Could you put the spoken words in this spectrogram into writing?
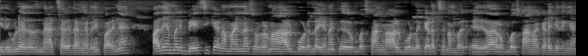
இதுக்குள்ளே ஏதாவது மேட்ச் ஆகுதாங்கிறதையும் பாருங்கள் அதே மாதிரி பேசிக்காக நம்ம என்ன சொல்கிறோன்னா ஆல் போர்டில் எனக்கு ரொம்ப ஸ்ட்ராங்காக ஆல் போர்டில் கிடச்ச நம்பர் இதுதான் ரொம்ப ஸ்ட்ராங்காக கிடைக்குதுங்க.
